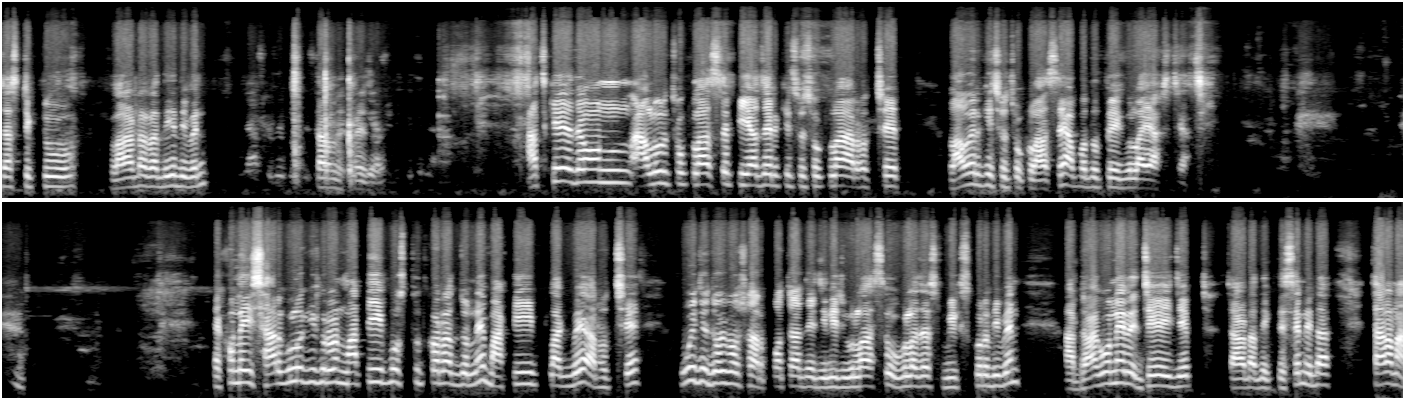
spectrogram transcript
জাস্ট একটু লাড়াটাড়া দিয়ে দিবেন, তাহলে হয়ে যাবে। আজকে যেমন আলুর চোকলা আছে, পেঁয়াজের কিছু চোকলা, আর হচ্ছে লাউয়ের কিছু চোকলা আছে, আপাতত এগুলাই আসছে আছে এখন এই সারগুলো কি করবেন? মাটি প্রস্তুত করার জন্য মাটি লাগবে, আর হচ্ছে ওই যে জৈব সার, পচা যে জিনিসগুলো আছে, ওগুলা জাস্ট মিক্স করে দিবেন। আর ড্রাগনের যে এই যে চারাটা দেখতেছেন, এটা চারা না,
